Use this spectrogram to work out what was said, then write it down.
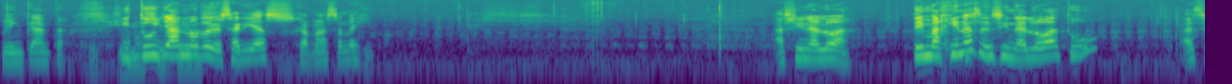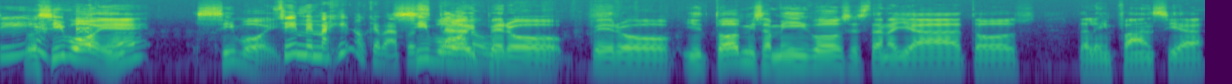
Me encanta. Pues y no tú ya no es. regresarías jamás a México. A Sinaloa. ¿Te imaginas en Sinaloa tú? Así. Pues sí voy, ¿eh? Sí voy. Sí, me imagino que va. Pues, sí voy, claro. pero, pero, y todos mis amigos están allá, todos de la infancia.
